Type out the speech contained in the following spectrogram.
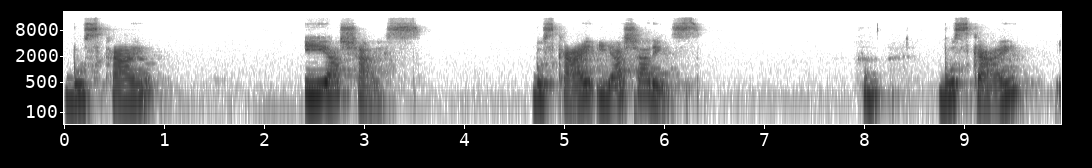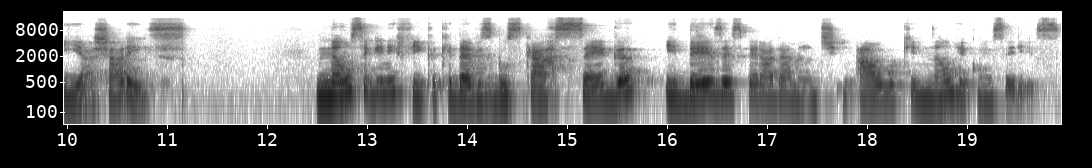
Buscai e achais. Buscai e achareis. Buscai e achareis. Não significa que deves buscar cega e desesperadamente algo que não reconhecerias.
